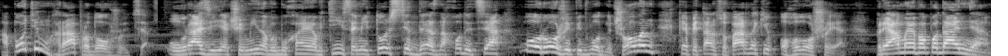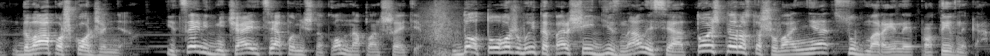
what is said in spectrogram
а потім гра продовжується. У разі, якщо міна вибухає в тій самій точці, де знаходиться ворожий підводний човен, капітан суперників оголошує пряме попадання, два пошкодження. І це відмічається помічником на планшеті. До того ж, ви тепер ще й дізналися точне розташування субмарини противника.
